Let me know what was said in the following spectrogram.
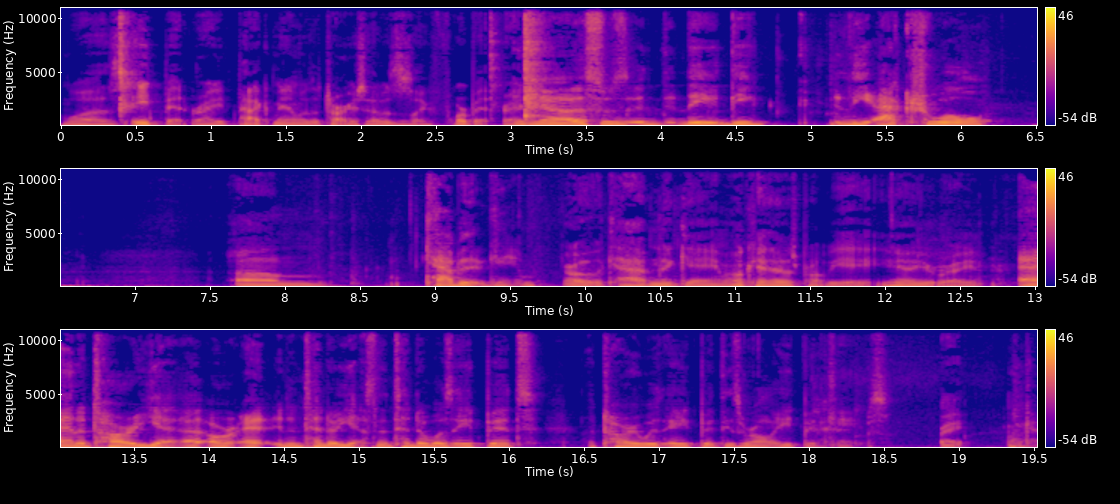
was eight bit, right? Pac Man was Atari, so it was like four bit, right? No, this was the the the actual um, cabinet game. Oh, the cabinet game. Okay, that was probably eight. Yeah, you're right. And Atari, yeah, uh, or uh, Nintendo, yes, Nintendo was 8 bit. Atari was 8 bit. These were all 8 bit games. Right. Okay.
